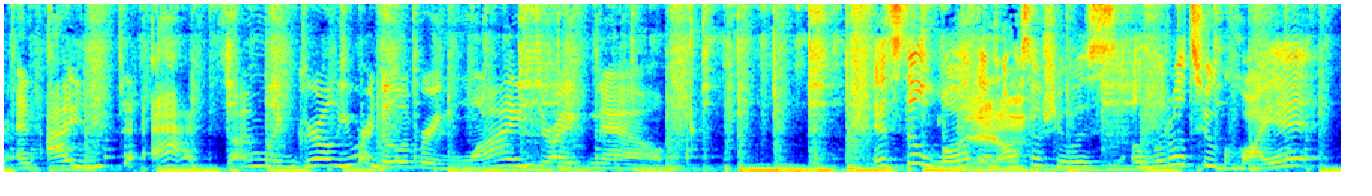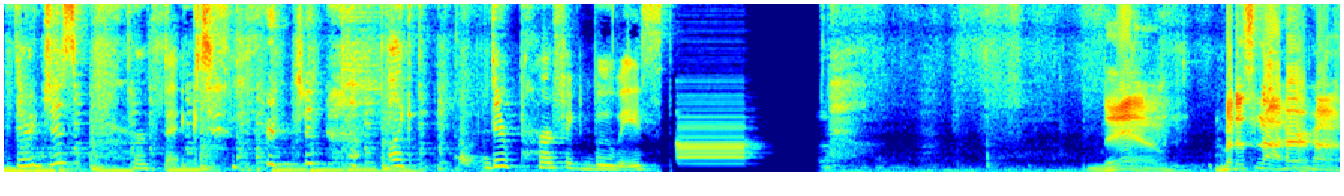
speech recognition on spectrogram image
Actor, and I used to act. So I'm like, girl, you are delivering lines right now. It's the look, and also she was a little too quiet. They're just perfect. they're just, like, they're perfect boobies. Damn. But it's not her, huh?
